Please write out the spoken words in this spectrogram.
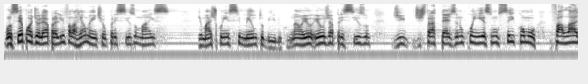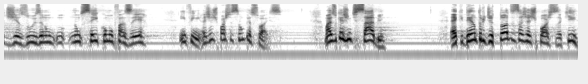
Você pode olhar para ali e falar: realmente, eu preciso mais de mais conhecimento bíblico. Não, eu, eu já preciso de, de estratégias, eu não conheço, não sei como falar de Jesus, eu não, não sei como fazer. Enfim, as respostas são pessoais. Mas o que a gente sabe é que dentro de todas essas respostas aqui,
